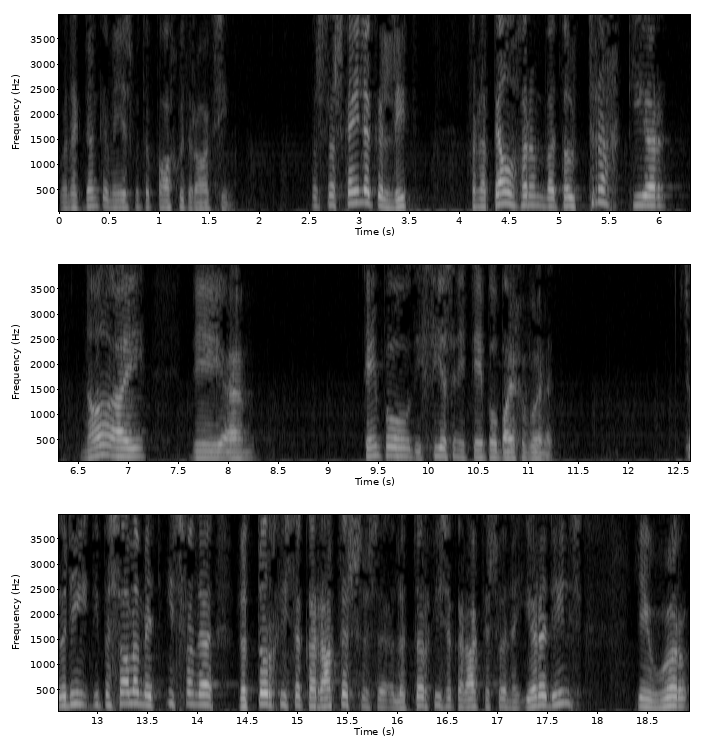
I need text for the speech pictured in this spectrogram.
Want ek dink 'n mens moet 'n paar goed raak sien. Dit is verskynlik 'n lied van 'n pelgrim wat wou terugkeer na hy die ehm um, tempel, die fees in die tempel bygewoon het. So die die Psalm het iets van 'n liturgiese karakter soos 'n liturgiese karakter so in 'n erediens. Jy hoor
